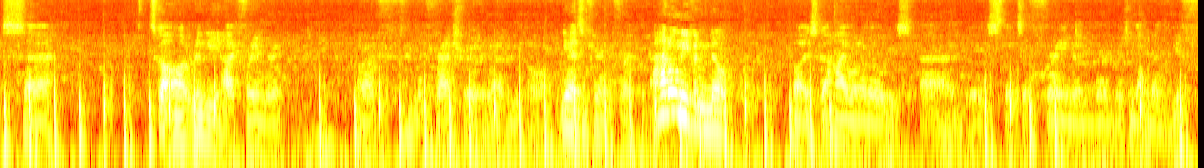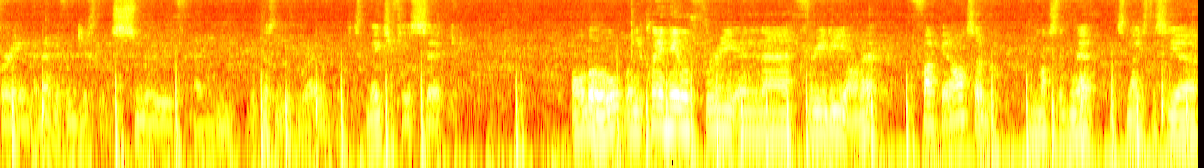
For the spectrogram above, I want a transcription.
it's uh, it's got a really high frame rate or a refresh rate or whatever you call it. Yeah, it's a frame refresh rate. I don't even know, but it's got high one of those and it sticks a frame in where there's not meant to be a frame and everything just looks smooth and it doesn't look right. It just makes you feel sick. Although when you're playing Halo 3 in uh, 3D on it, fucking awesome. I must admit, it's nice to see a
